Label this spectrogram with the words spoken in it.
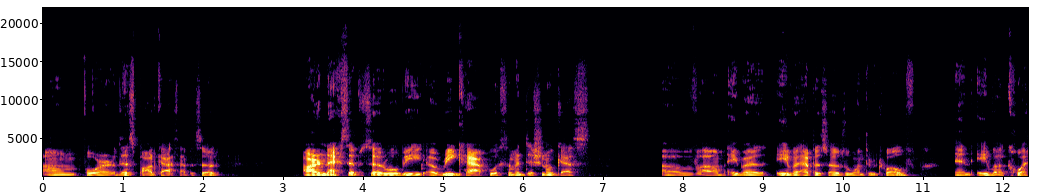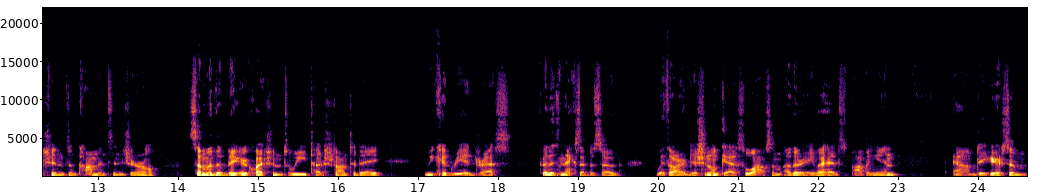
um for this podcast episode. Our next episode will be a recap with some additional guests of um, Eva Eva episodes one through twelve, and Eva questions and comments in general. Some of the bigger questions we touched on today, we could readdress for this next episode with our additional guests. We'll have some other Eva heads popping in um, to hear some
